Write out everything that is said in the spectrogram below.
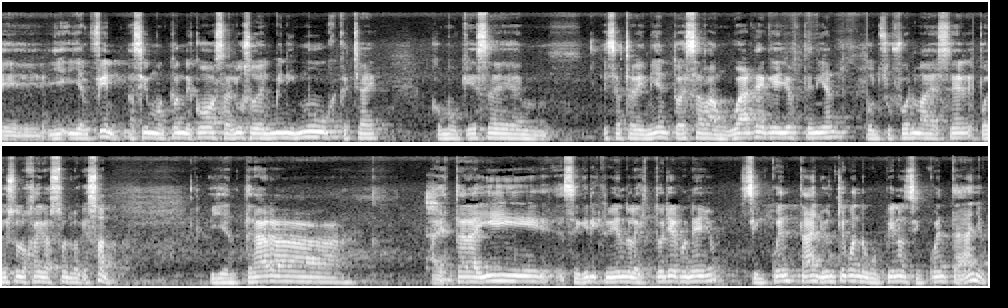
eh, y, en fin, así un montón de cosas, el uso del mini moog, ¿cachai? Como que ese, ese atrevimiento, esa vanguardia que ellos tenían con su forma de ser, por eso los Jairas son lo que son. Y entrar a, a estar ahí, seguir escribiendo la historia con ellos, 50 años, yo entré cuando cumplieron 50 años.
